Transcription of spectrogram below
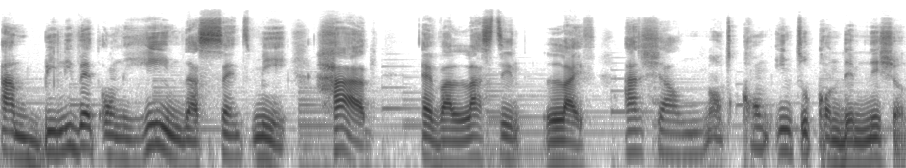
and believeth on him that sent me had everlasting life and shall not come into condemnation,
